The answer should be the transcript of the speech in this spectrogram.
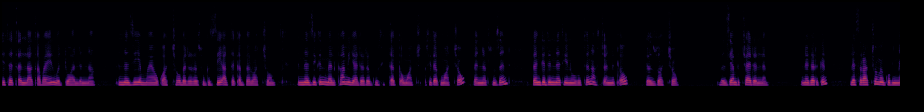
የተጠላ ጠባይን ወደዋልና እነዚህ የማያውቋቸው በደረሱ ጊዜ አልተቀበሏቸውም። እነዚህ ግን መልካም እያደረጉ ሲጠቅሟቸው በእነርሱ ዘንድ በእንግድነት የኖሩትን አስጨንቀው ገዟቸው። በዚያም ብቻ አይደለም፣ ነገር ግን ለስራቸው መጎብኛ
